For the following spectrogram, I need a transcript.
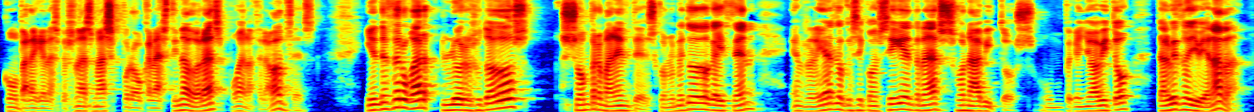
como para que las personas más procrastinadoras puedan hacer avances. Y en tercer lugar, los resultados son permanentes. Con el método Kaizen, en realidad lo que se consigue entrenar son hábitos. Un pequeño hábito tal vez no lleve a nada,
